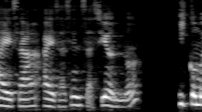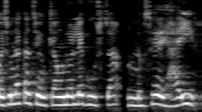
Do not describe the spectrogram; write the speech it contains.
a esa, a esa sensación, ¿no? Y como es una canción que a uno le gusta, uno se deja ir.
